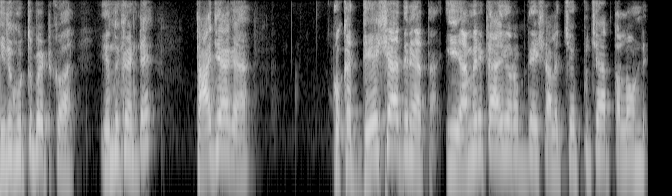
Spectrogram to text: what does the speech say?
ఇది గుర్తుపెట్టుకోవాలి. ఎందుకంటే తాజాగా ఒక దేశాధినేత ఈ అమెరికా యూరప్ దేశాల చెప్పు చేతల్లో ఉండే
